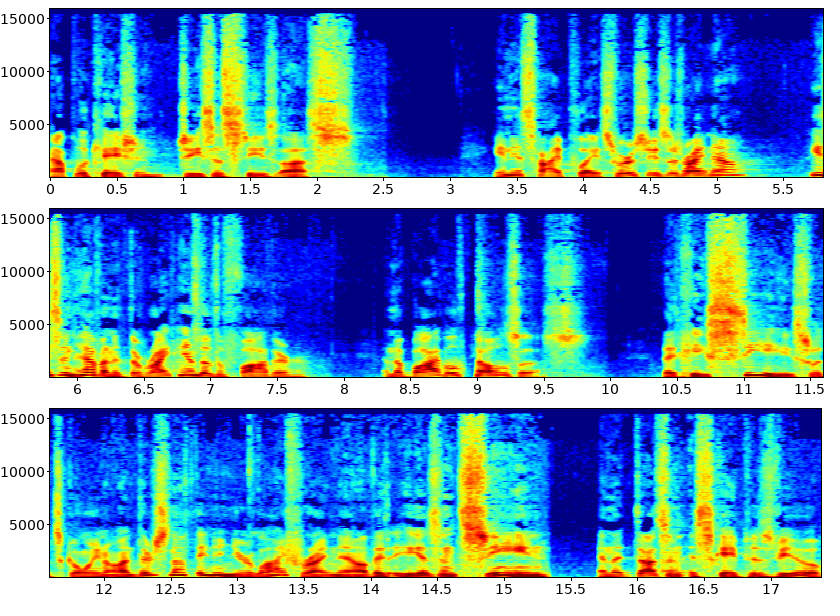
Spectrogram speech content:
Application Jesus sees us. In his high place. Where's Jesus right now? He's in heaven at the right hand of the Father. And the Bible tells us that he sees what's going on. There's nothing in your life right now that he isn't seeing and that doesn't escape his view.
